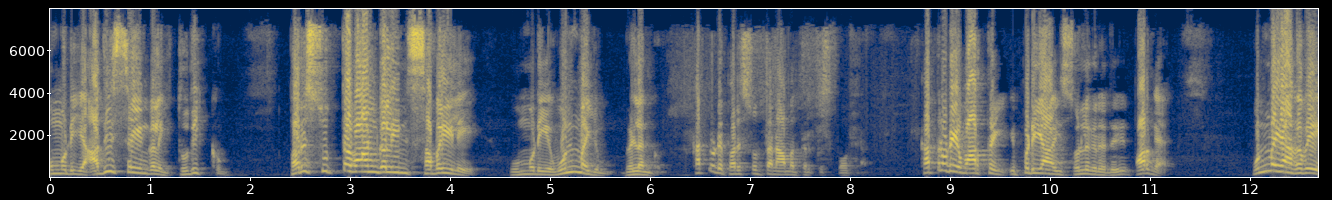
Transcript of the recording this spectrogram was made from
உம்முடைய அதிசயங்களை துதிக்கும். பரிசுத்தவான்களின் சபையிலே உம்முடைய உண்மையும் விளங்கும். கர்த்தருடைய பரிசுத்த நாமத்திற்கு ஸ்தோத்திரம். கர்த்தருடைய வார்த்தை இப்படியாய் சொல்லுகிறது. பாருங்க உண்மையாகவே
